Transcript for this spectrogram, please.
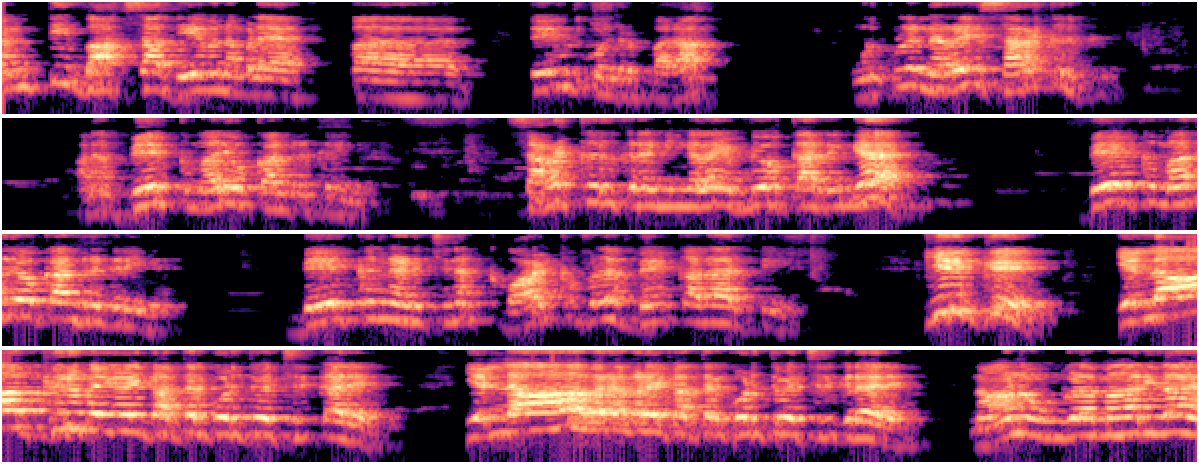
எம்டி பாக்ஸா தேவன் நம்மள தெரிந்து கொண்டிருப்பாரா? உங்களுக்குள்ள நிறைய சரக்கு இருக்கு. ஆனா பேக்கு மாதிரி உட்கார்ந்து இருக்கிறீங்க சரக்கு இருக்கிற நீங்க எல்லாம் எப்படி உட்காடுறீங்க பேக்கு மாதிரி உட்கார்ந்து இருக்கிறீங்க பேக்குன்னு நினைச்சுன்னா வாழ்க்கை ஃபுல்லா பேக்கா தான் இருப்பீங்க. இருக்கு. எல்லா கிருபைகளையும் கத்தர் கொடுத்து வச்சிருக்காரு. எல்லா வரங்களையும் கத்தர் கொடுத்து வச்சிருக்கிறாரு. நானும் உங்களை மாதிரி தான்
